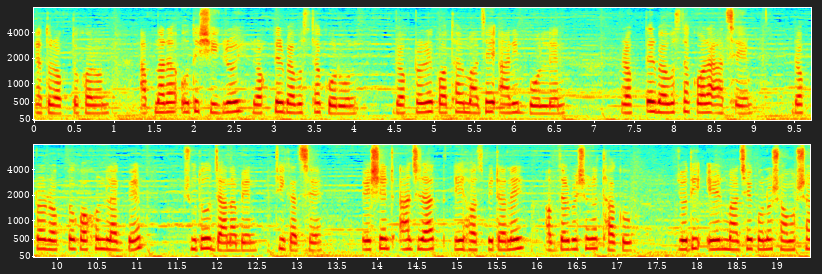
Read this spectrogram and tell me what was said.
এত রক্তক্ষরণ। আপনারা অতি শীঘ্রই রক্তের ব্যবস্থা করুন। ডক্টরের কথার মাঝেই আরিফ বললেন, রক্তের ব্যবস্থা করা আছে। ডক্টর, রক্ত কখন লাগবে? শুধু জানাবেন, ঠিক আছে। পেশেন্ট আজ রাত এই হসপিটালে অবজারভেশনে থাকুক। যদি এর মাঝে কোনো সমস্যা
